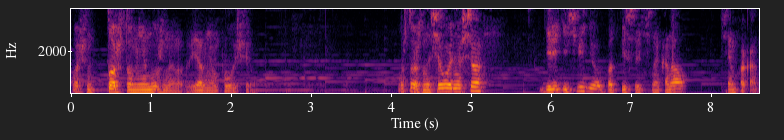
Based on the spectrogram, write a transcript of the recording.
В общем, то, что мне нужно, я в нем получил. Ну что ж, на сегодня все. Делитесь видео, подписывайтесь на канал. Всем пока.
